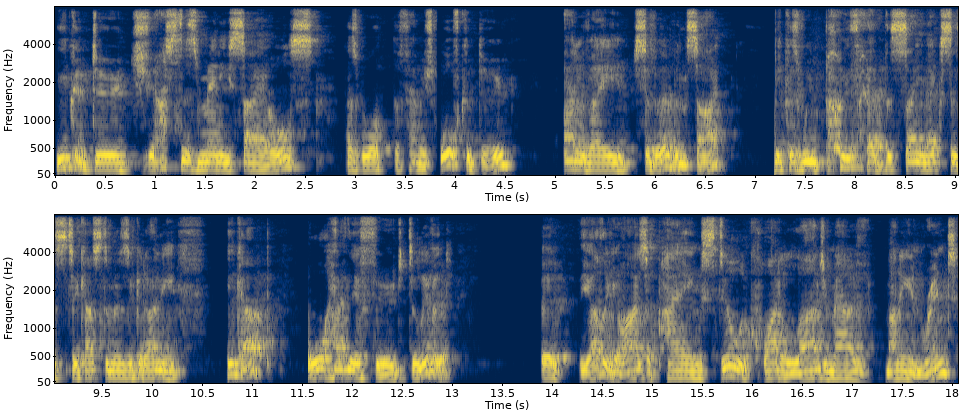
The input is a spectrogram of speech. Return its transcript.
you could do just as many sales as what the famished wolf could do out of a suburban site because we both had the same access to customers that could only pick up or have their food delivered. But the other guys are paying still quite a large amount of money in rent,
